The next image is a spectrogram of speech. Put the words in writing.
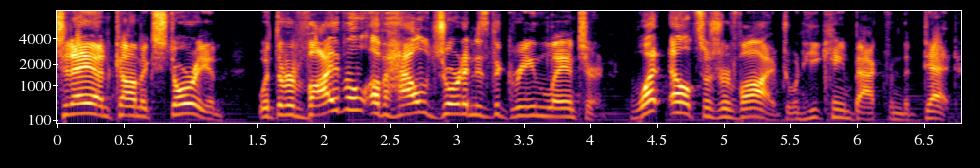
Today on Comicstorian, with the revival of Hal Jordan as the Green Lantern, what else was revived when he came back from the dead?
